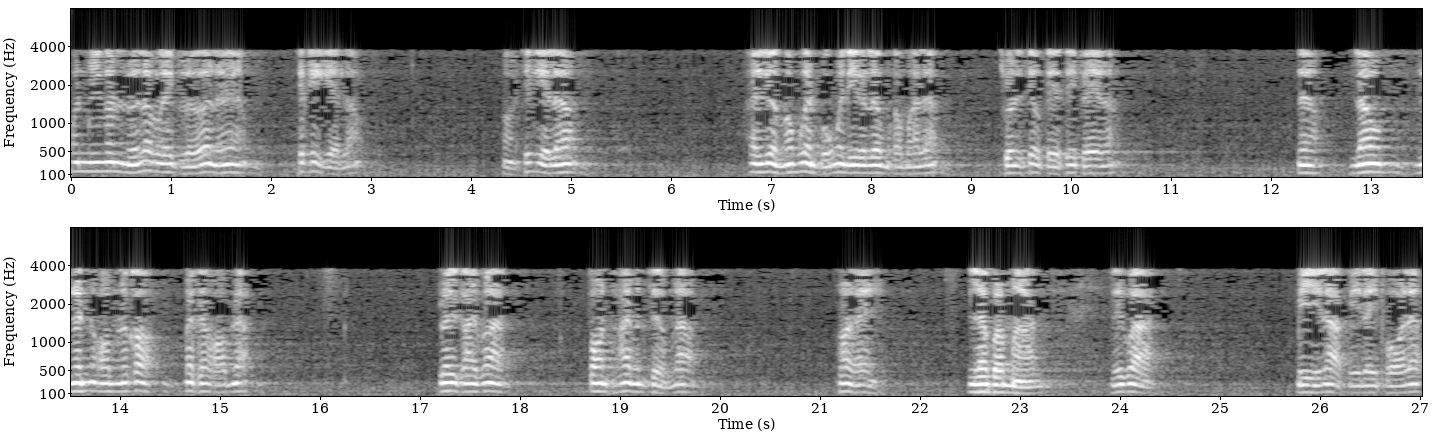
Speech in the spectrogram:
มันมีเงินเหลือแล้วเลยเผลอเนี่ยจะขี้เกียจแล้วจะขี้เกียจแล้วไอ้เรื่องของเพื่อนผมไม่ดีก็เริ่มเข้ามาแล้ว ชวนเที่ยวเตะที่เพแล้วนี่เราเงินออมแล้วก็ไม่เคยออมแล้วเลยกลายว่าตอนท้ายมันเสื่อมล้วเพราะอะไรแล้วประมาณเรียกว่า มีลาบมีอะไรพอแล้ว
